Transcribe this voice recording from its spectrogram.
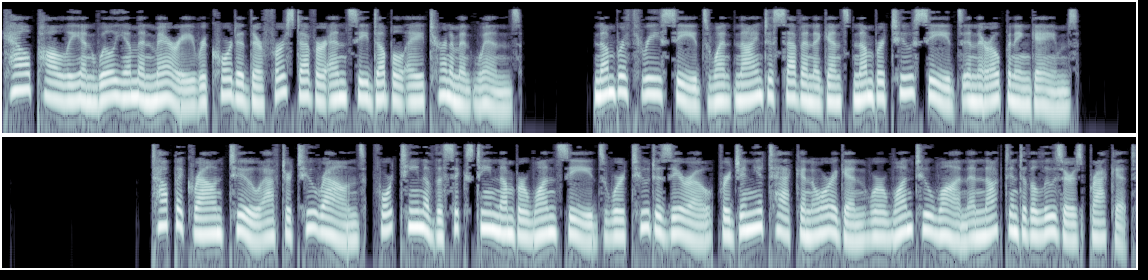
Cal Poly and William and Mary recorded their first ever NCAA tournament wins. Number 3 seeds went 9 to 7 against number 2 seeds in their opening games. Topic round 2 After two rounds, 14 of the 16 number 1 seeds were 2–0 Virginia Tech and Oregon were 1–1 and knocked into the losers bracket.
